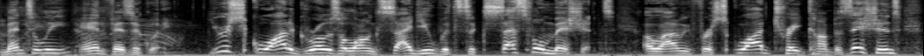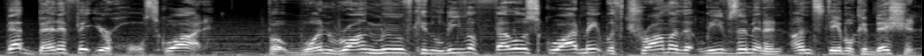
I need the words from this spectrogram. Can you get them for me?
mentally and physically. Your squad grows alongside you with successful missions, allowing for squad trait compositions that benefit your whole squad. But one wrong move can leave a fellow squad mate with trauma that leaves them in an unstable condition,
